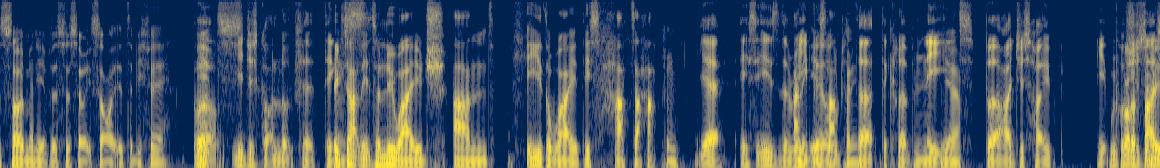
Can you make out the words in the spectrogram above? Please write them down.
so many of us are so excited. To be fair, well, It's- you just got to look for things. exactly, it's a new age, and either way, this had to happen. Yeah, it's, the And rebuild happening. that the club needs. yeah. But I just hope it We've got a pushes face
